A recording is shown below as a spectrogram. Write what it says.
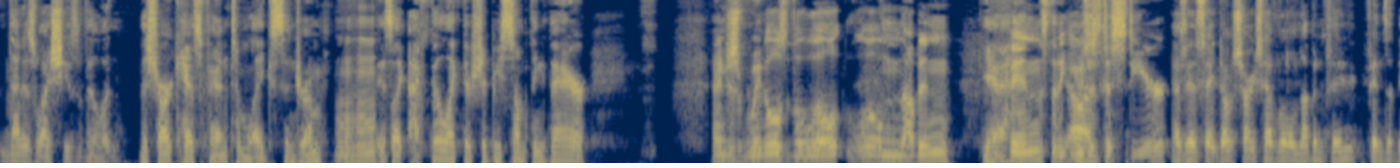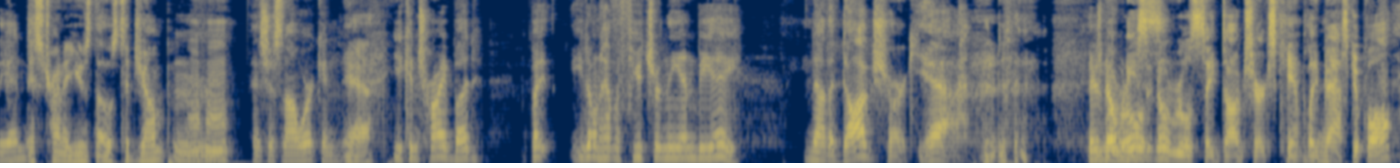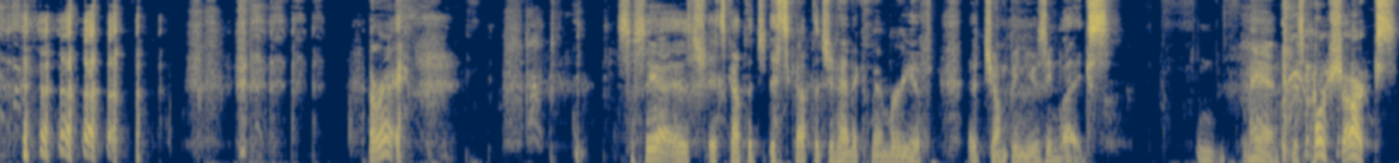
That is why she's a villain. The shark has phantom leg syndrome. Mm-hmm. It's like I feel like there should be something there. And it just wiggles the little little nubbin Yeah, fins that it Oh, uses to it's- steer. I was going to say, don't sharks have little nubbin fin- fins at the end? it's trying to use those to jump. Mm-hmm. It's just not working. Yeah, You can try, bud, but you don't have a future in the NBA. Now the dog shark, yeah. There's no Nobody's- rules. No rules say dog sharks can't play basketball. all right. So, so yeah, it's it's got the it's got the genetic memory of uh, jumping using legs. Man, these poor sharks.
